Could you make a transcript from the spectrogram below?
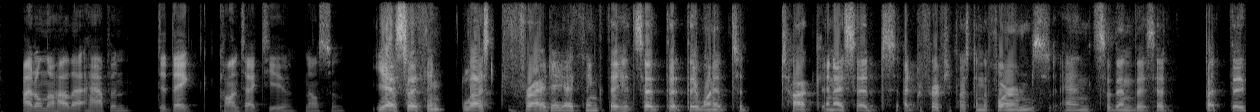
I don't know how that happened. Did they contact you, Nelson? Yeah, so I think last Friday, I think they had said that they wanted to talk, and I said I'd prefer if you post on the forums, and so then they said, but they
